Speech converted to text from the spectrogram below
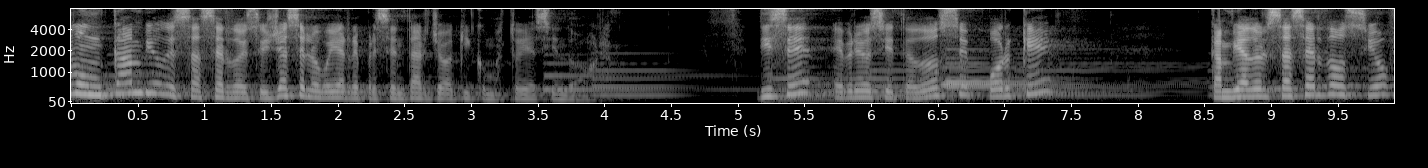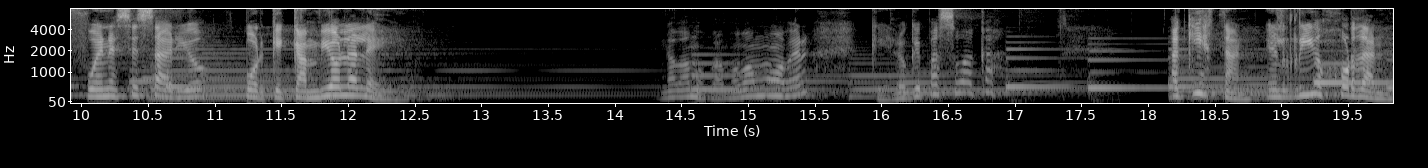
Hubo un cambio de sacerdocio y ya se lo voy a representar yo aquí como estoy haciendo ahora. Dice Hebreos 7:12, porque cambiado el sacerdocio fue necesario porque cambió la ley. vamos, vamos, vamos a ver qué es lo que pasó acá. Aquí están, el río Jordán.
